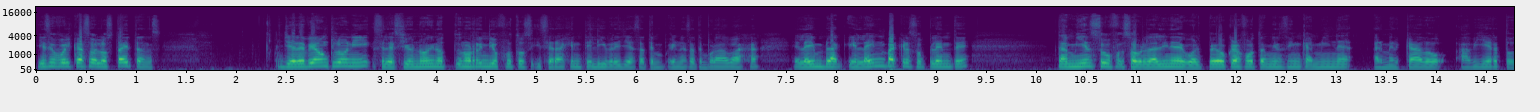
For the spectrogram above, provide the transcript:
Y ese fue el caso de los Titans. Jadeveon Clooney se lesionó y no, rindió frutos y será gente libre ya en esta temporada baja. El linebacker suplente también sobre la línea de golpeo. Crawford también se encamina al mercado abierto.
